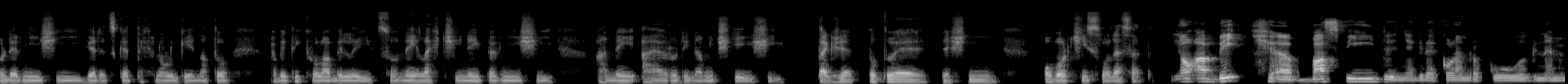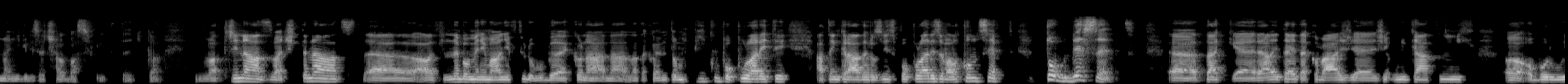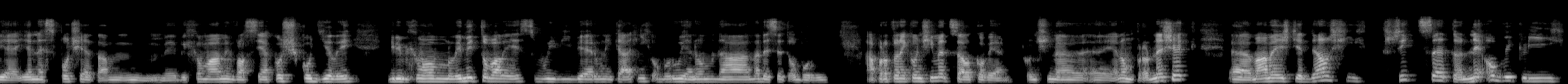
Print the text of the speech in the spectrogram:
nejmodernější vědecké technologie na to, aby ty kola byly co nejlehčí, nejpevnější a nejaerodynamičtější. Takže toto je dnešní obor číslo 10. No a byť eh, BuzzFeed někde kolem roku, nevím ani kdy začal BuzzFeed teďka, 2013, 2014, eh, ale nebo minimálně v tu dobu byl jako na, na, na takovém tom píku popularity a tenkrát hrozně spopularizoval koncept top 10 Eh, tak eh, realita je taková, že, že unikátních eh, oborů je, je nespočet a my bychom vám vlastně jako škodili, kdybychom vám limitovali svůj výběr unikátních oborů jenom na, na 10 oborů. A proto nekončíme celkově, končíme jenom pro dnešek. Máme ještě dalších 30 neobvyklých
